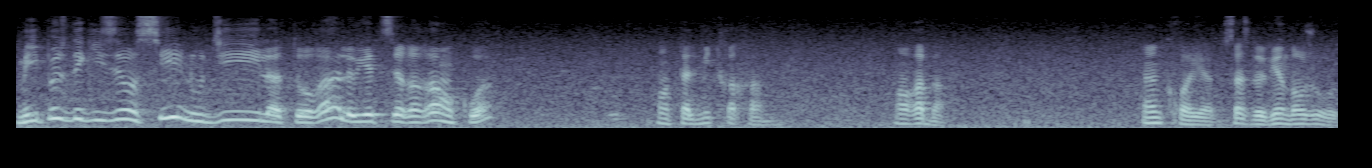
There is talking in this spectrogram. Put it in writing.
mais il peut se déguiser aussi, nous dit la Torah, le Yetzerara en quoi? En Talmit Racham, en rabbin. Incroyable, ça, devient dangereux.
